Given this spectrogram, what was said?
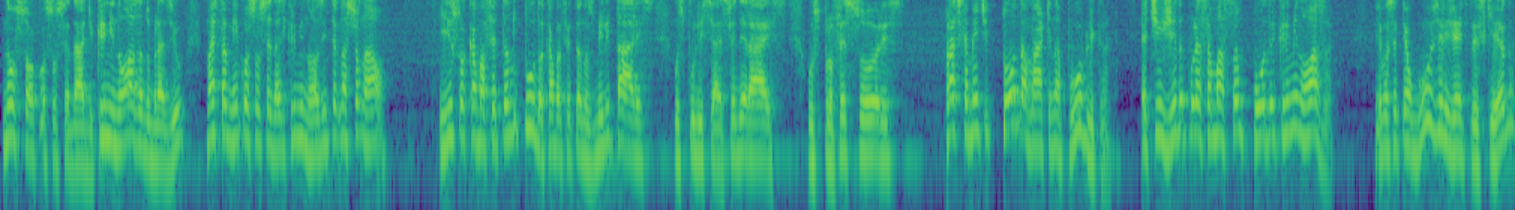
não só com a sociedade criminosa do Brasil, mas também com a sociedade criminosa internacional. E isso acaba afetando tudo, acaba afetando os militares, os policiais federais, os professores. Praticamente toda a máquina pública é tingida por essa maçã podre criminosa. E aí você tem alguns dirigentes da esquerda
